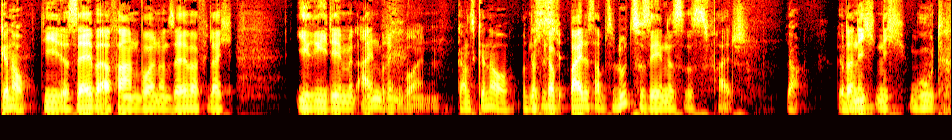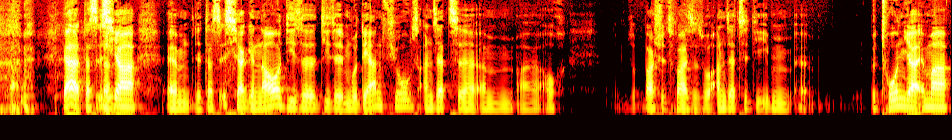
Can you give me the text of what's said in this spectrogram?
Genau, die das selber erfahren wollen und selber vielleicht ihre Ideen mit einbringen wollen. ganz genau. Und Und das ich glaube, beides absolut zu sehen, ist, ist falsch. ja. Oder genau. nicht, nicht gut. Ja, das ist ja, ähm, das ist ja genau diese diese modernen Führungsansätze, ähm, äh, auch so beispielsweise so Ansätze, die eben äh, betonen ja immer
